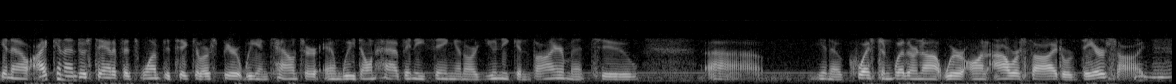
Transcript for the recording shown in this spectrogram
you know, I can understand if it's one particular spirit we encounter and we don't have anything in our unique environment to, uh, you know, question whether or not we're on our side or their side. Mm-hmm.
